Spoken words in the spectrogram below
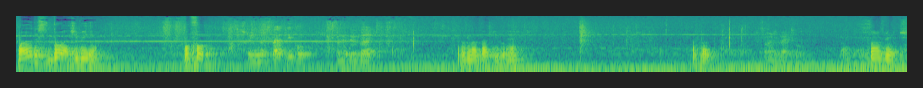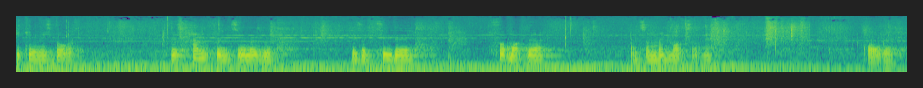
Why would this door actually be here? What for? So you look bad people when they're doing bad. There's no bad people here. I hope. Only metal. Someone's been kicking these doors. There's handprints all over it. There's like two there, foot mark there, and some red marks up here. Right there.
